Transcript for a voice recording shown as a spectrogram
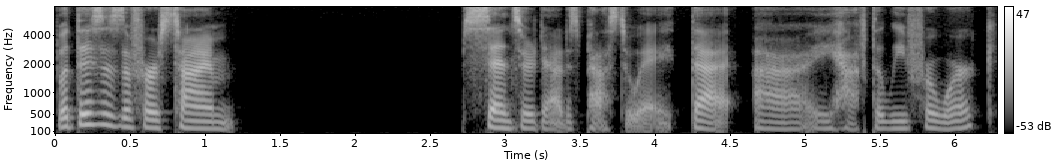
But this is the first time since her dad has passed away that I have to leave for work.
